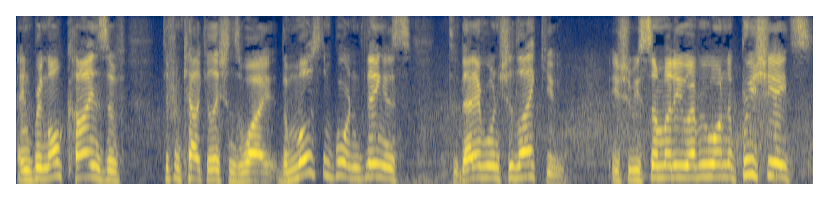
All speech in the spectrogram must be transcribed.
and bring all kinds of different calculations why the most important thing is to, that everyone should like you. You should be somebody who everyone appreciates.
